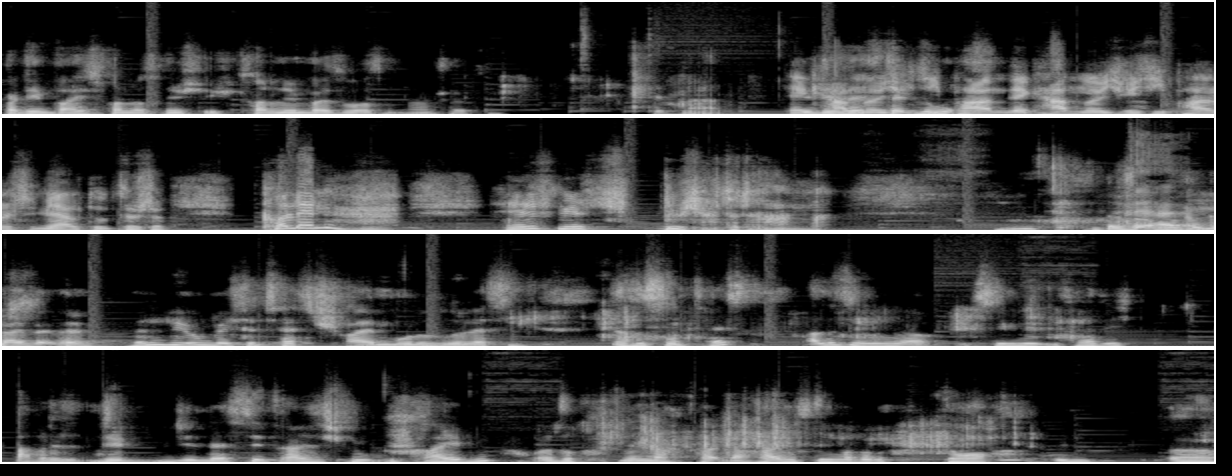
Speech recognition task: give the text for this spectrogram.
Bei dem weiß man das nicht. Ich kann den bei sowas nicht einschätzen. Der Die kam, der richtig pan der kam neulich richtig panisch im Jagdclub zwischen Colin, hilf mir, Bücher zu tragen. Das ist Der- auch so geil, wenn, wenn wir irgendwelche Tests schreiben oder so, lässt sich, das ist so ein Test, alles in irgendwie 10 Minuten fertig, aber die, die, die lässt sie 30 Minuten schreiben und so, und nach, nach halben Stunde ja, in äh,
